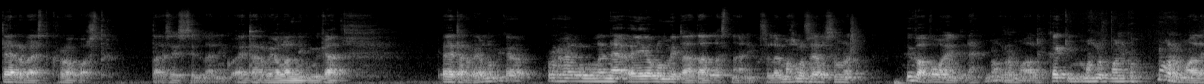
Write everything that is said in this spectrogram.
terveestä kroposta. Tai siis sillä niin kuin, ei tarvi olla niin kuin mikään ei tarvi olla mikään urheilullinen, ei ollut mitään tällaista näin. Niin kuin mä haluaisin olla semmoinen hyvä vointinen, normaali. Kaikki vaan niin normaali.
